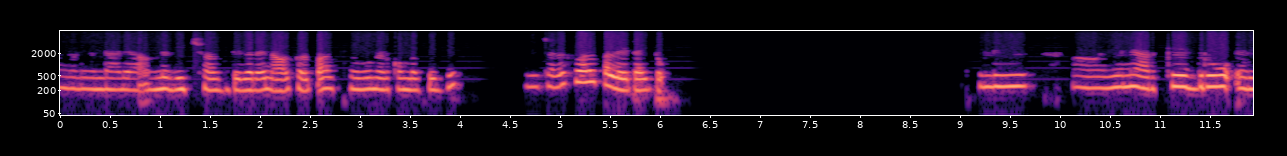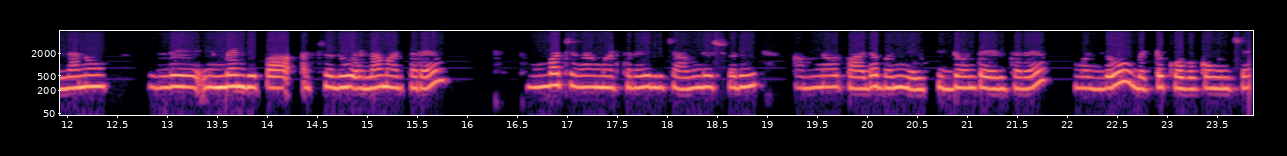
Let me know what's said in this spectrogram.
ನೋಡಿ ನಮ್ಮ ಡ್ಯಾಡಿ ಆಗಲೇ ರೀಚ್ ಆಗ್ಬಿಟ್ಟಿದ್ದಾರೆ ನಾವು ಸ್ವಲ್ಪ ಸ್ಲೋ ನಡ್ಕೊಂಡ್ಬರ್ತಿದ್ವಿ ರೀಚ್ ಆಗ ಸ್ವಲ್ಪ ಲೇಟ್ ಆಯಿತು. ಇಲ್ಲಿ ಏನೇ ಹರಕೆ ಇದ್ರು ಎಲ್ಲಾನು ಇಲ್ಲಿ ನಿಂಬೆಹಣ್ಣು ದೀಪ ಹಚ್ಚೋದು ಎಲ್ಲ ಮಾಡ್ತಾರೆ. ತುಂಬಾ ಚೆನ್ನಾಗಿ ಮಾಡ್ತಾರೆ. ಇಲ್ಲಿ ಚಾಮುಂಡೇಶ್ವರಿ ಅಮ್ಮನವ್ರ ಪಾದ ಬಂದು ನೆಲೆಸಿದ್ದು ಅಂತ ಹೇಳ್ತಾರೆ. ಮೊದಲು ಬೆಟ್ಟಕ್ಕೆ ಹೋಗೋಕ್ಕೂ ಮುಂಚೆ.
